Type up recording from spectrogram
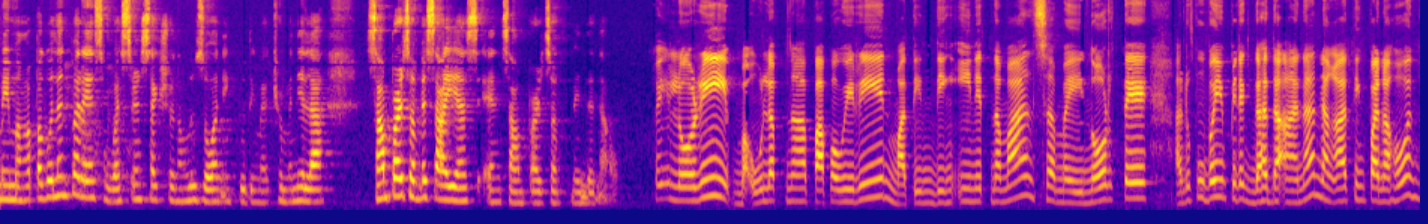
may mga pagulan pa rin sa western section ng Luzon including Metro Manila, some parts of Visayas, and some parts of Mindanao. Kay Lori, maulap na papawirin, matinding init naman sa may norte. Ano po ba yung pinagdadaanan ng ating panahon?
